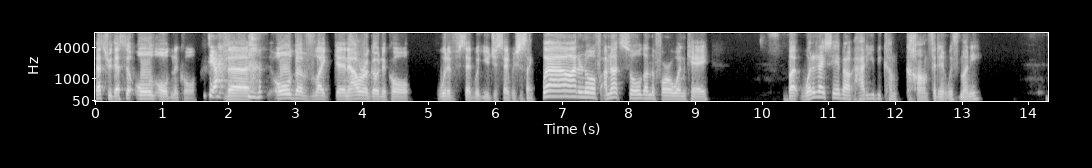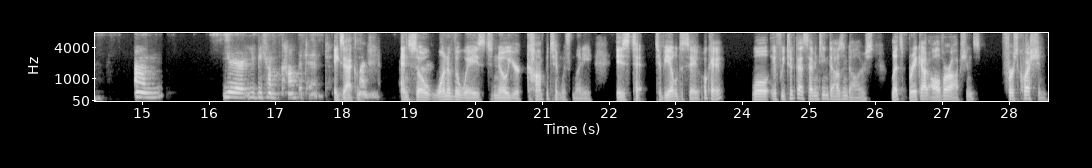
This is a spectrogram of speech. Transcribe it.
That's true. That's the old, old Nicole. Yeah. The old of like an hour ago, Nicole would have said what you just said, which is like, well, I don't know if I'm not sold on the 401k. But what did I say about how do you become confident with money? Um, you're you become competent. Exactly. And so one of the ways to know you're competent with money is to, to be able to say, okay, well, if we took that $17,000, let's break out all of our options. First question,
